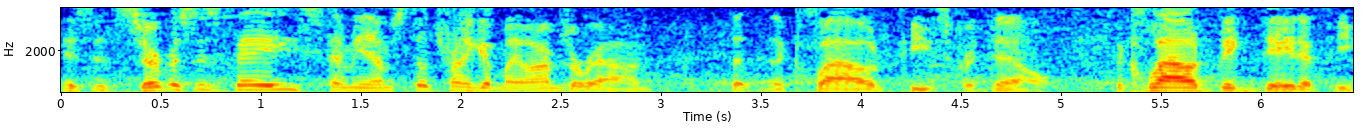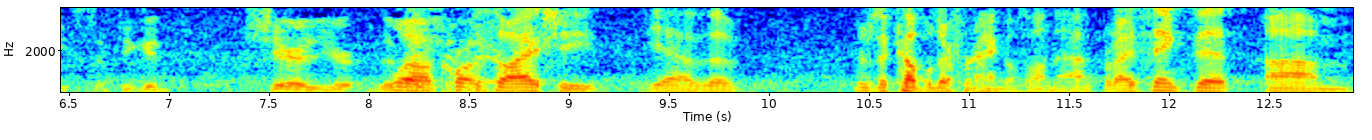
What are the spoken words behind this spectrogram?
is it services based? I mean, I'm still trying to get my arms around the, the cloud piece for Dell, the cloud big data piece. If you could share your the well, vision there. so I actually, yeah, the there's a couple different angles on that, but I think that um,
